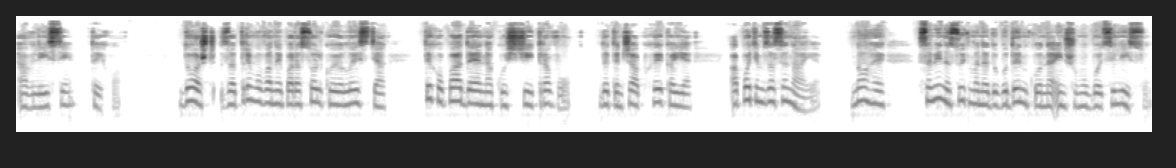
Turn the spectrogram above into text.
а в лісі тихо. Дощ, затримуваний парасолькою листя, тихо падає на кущі й траву, дитинча пхикає, а потім засинає. Ноги самі несуть мене до будинку на іншому боці лісу.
